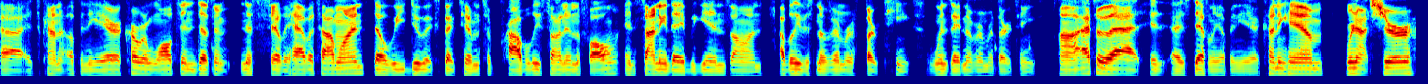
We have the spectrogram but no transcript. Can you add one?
uh, it's kind of up in the air. Kerwin Walton doesn't necessarily have a timeline, though we do expect him to probably sign in the fall. And signing day begins on, I believe it's November 13th, Wednesday, November 13th. Uh, after that, it is definitely up in the air. Cunningham, we're not sure.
